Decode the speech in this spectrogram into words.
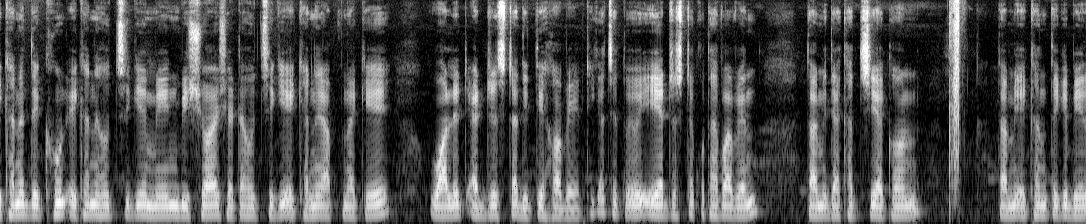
এখানে দেখুন, এখানে হচ্ছে গিয়ে মেইন বিষয়, সেটা হচ্ছে গিয়ে এখানে আপনাকে ওয়ালেট অ্যাড্রেসটা দিতে হবে, ঠিক আছে? তো এই অ্যাড্রেসটা কোথায় পাবেন? তা আমি দেখাচ্ছি এখন। তা আমি এখান থেকে বের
